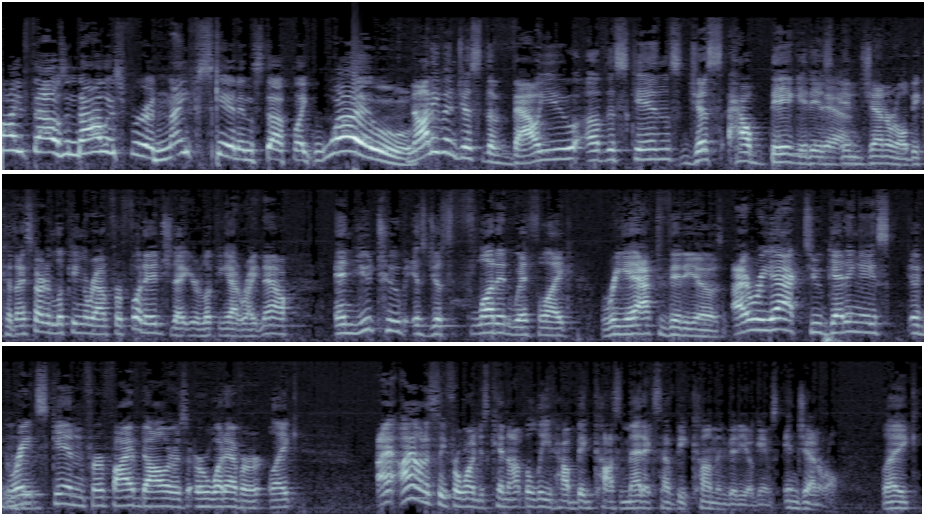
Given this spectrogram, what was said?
five thousand dollars for a knife skin and stuff. Like whoa! Not even just the value of the skins, just how big it is Yeah. in general. Because I started looking around for footage that you're looking at right now, and YouTube is just flooded with like react videos. I react to getting a great Mm-hmm. skin for five dollars or whatever. Like, I, I honestly, for one, just cannot believe how big cosmetics have become in video games in general. Like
